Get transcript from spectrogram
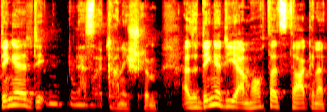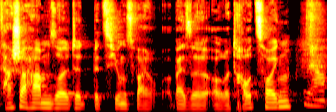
Dinge, die, das ist gar nicht schlimm. Also Dinge, die ihr am Hochzeitstag in der Tasche haben solltet, beziehungsweise eure Trauzeugen. Ja.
